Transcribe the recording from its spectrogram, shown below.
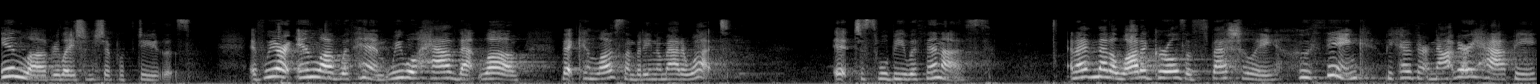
in love relationship with Jesus. If we are in love with Him, we will have that love that can love somebody no matter what. It just will be within us. And I've met a lot of girls especially who think because they're not very happy,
